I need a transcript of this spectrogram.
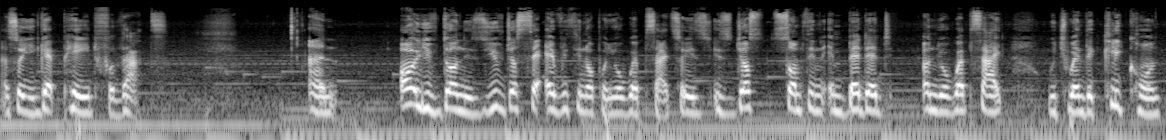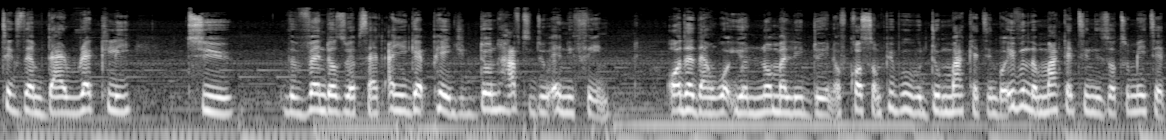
and so you get paid for that. And all you've done is you've just set everything up on your website. So it's, it's just something embedded on your website, which when they click on takes them directly to the vendor's website and you get paid. You don't have to do anything other than what you're normally doing. Of course, some people will do marketing, but even the marketing is automated.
